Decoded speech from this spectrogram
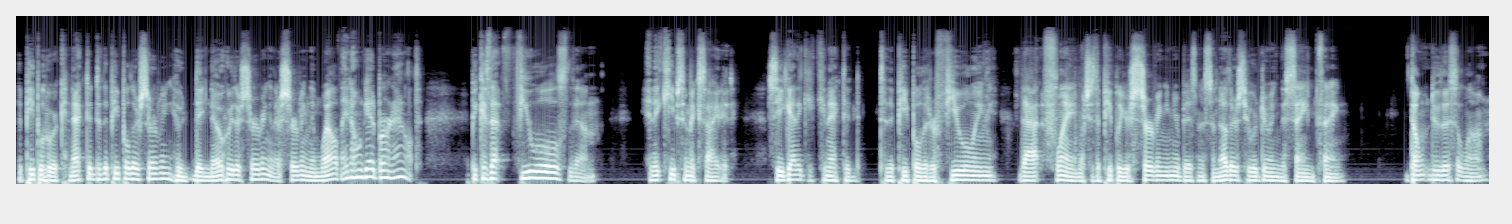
the people who are connected to the people they're serving, who they know who they're serving and they're serving them well, they don't get burnt out because that fuels them and it keeps them excited. So you got to get connected to the people that are fueling that flame, which is the people you're serving in your business and others who are doing the same thing. Don't do this alone.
